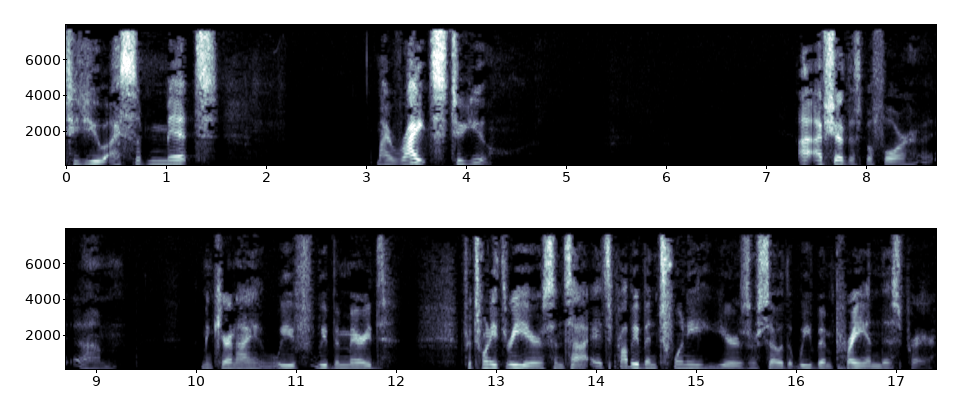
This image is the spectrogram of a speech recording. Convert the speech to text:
to you. I submit my rights to you. I, have shared this before. Um, I mean, Karen and I, we've we've been married for 23 years since I, it's probably been 20 years or so that we've been praying this prayer.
